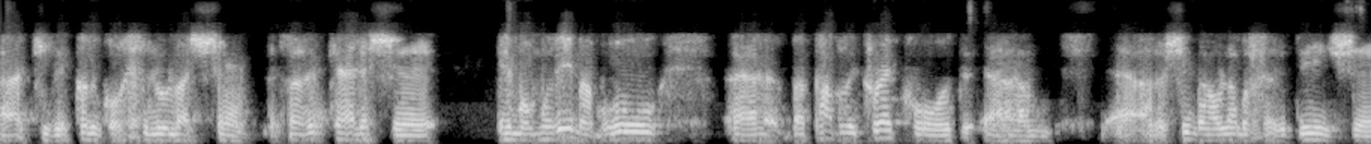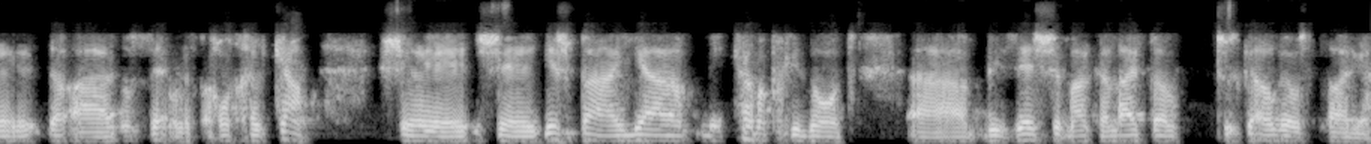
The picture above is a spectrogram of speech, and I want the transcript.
uh, כי זה קודם כל חילול השם, דברים כאלה ש... הם אומרים, אמרו בפאבליק רקורד, uh, אנשים מהעולם החרדי, שהנושא, או לפחות חלקם, ש, שיש בעיה מכמה בחינות, uh, מזה שמרקה לייפל תוסגר לאוסטרליה.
